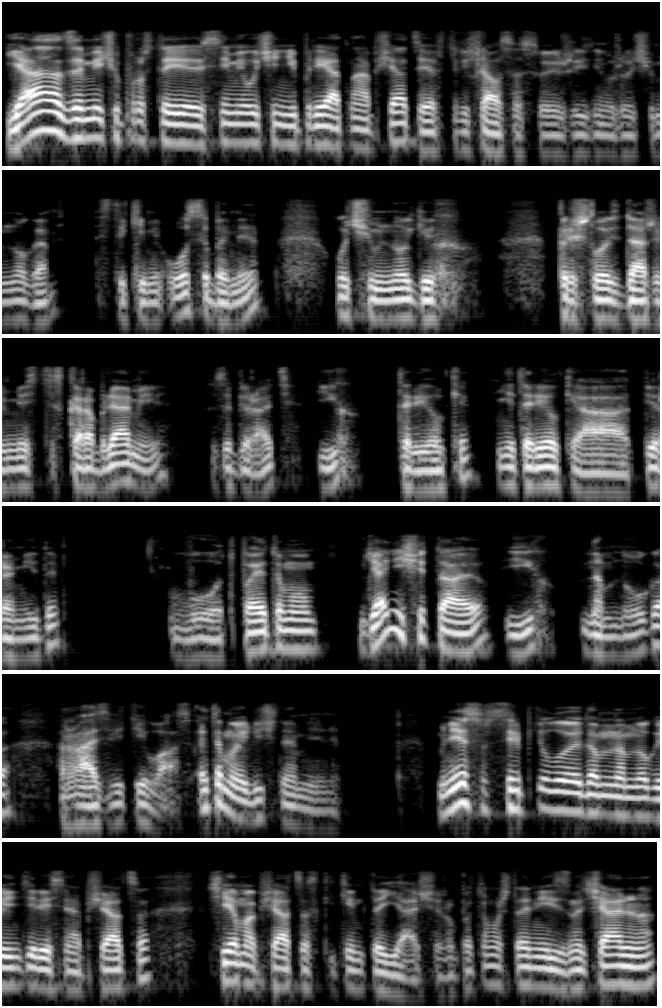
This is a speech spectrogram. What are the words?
Я замечу, просто с ними очень неприятно общаться. Я встречался в своей жизни уже очень много с такими особами. Очень многих пришлось даже вместе с кораблями забирать их тарелки. Не тарелки, а пирамиды. Вот, поэтому я не считаю их намного развитее вас. Это мое личное мнение. Мне с, рептилоидом намного интереснее общаться, чем общаться с каким-то ящером, потому что они изначально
